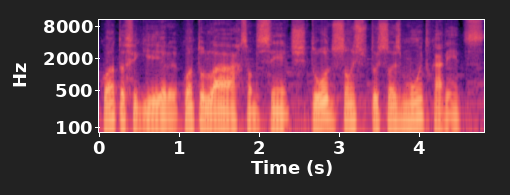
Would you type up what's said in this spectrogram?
quanto a Figueira, quanto o Lar, São Vicente, todos são instituições muito carentes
